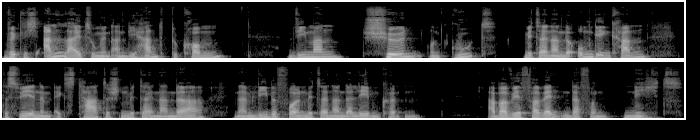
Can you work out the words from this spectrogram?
wirklich Anleitungen an die Hand bekommen, wie man schön und gut miteinander umgehen kann, dass wir in einem ekstatischen Miteinander, in einem liebevollen Miteinander leben könnten. Aber wir verwenden davon nichts.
